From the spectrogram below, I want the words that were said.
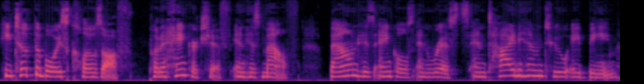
He took the boy's clothes off, put a handkerchief in his mouth, bound his ankles and wrists, and tied him to a beam.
